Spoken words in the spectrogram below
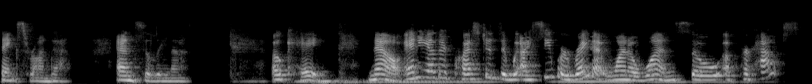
Thanks, Rhonda and Selena. Okay, now any other questions? I see we're right at 101, so uh, perhaps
